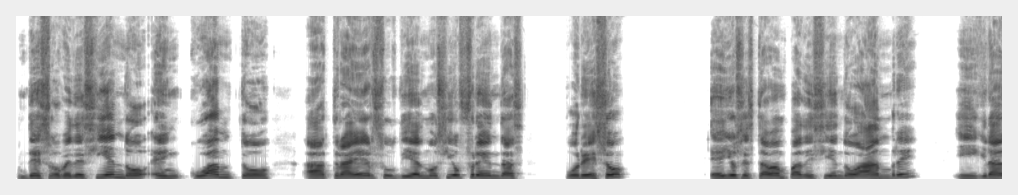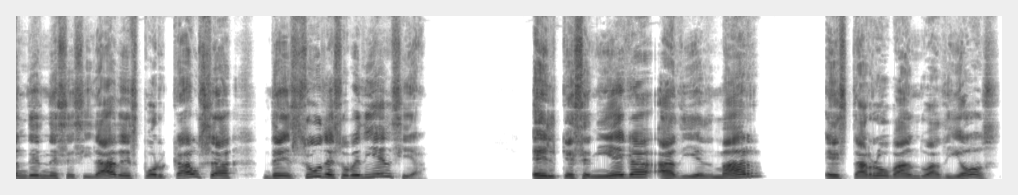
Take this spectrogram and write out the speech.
desobedeciendo en cuanto a traer sus diezmos y ofrendas. Por eso ellos estaban padeciendo hambre y grandes necesidades por causa de su desobediencia. El que se niega a diezmar está robando a Dios.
